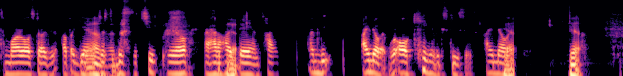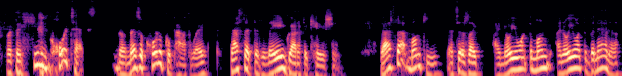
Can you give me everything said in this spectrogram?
Tomorrow I'll start it up again. Yeah, just man. this is a cheat. You know, I had a hard Yeah. day. I'm tired. I'm the, I know it. We're all king of excuses. I know it. yeah But the human cortex, the mesocortical pathway, that's that delayed gratification. That's that monkey that says, like, I know you want the mon- I know you want the banana,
